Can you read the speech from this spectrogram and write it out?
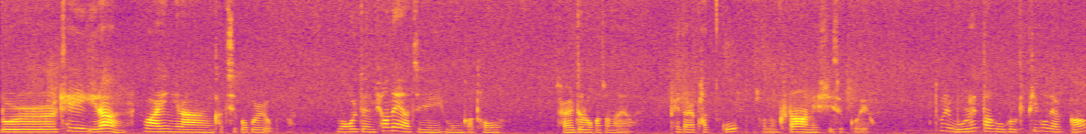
롤 케이크랑 와인이랑 같이 먹으려고요. 먹을 때는 편해야지 뭔가 더 잘 들어가잖아요. 배달 받고 저는 그 다음에 씻을 거예요. 토리 뭘 했다고 그렇게 피곤해할까?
